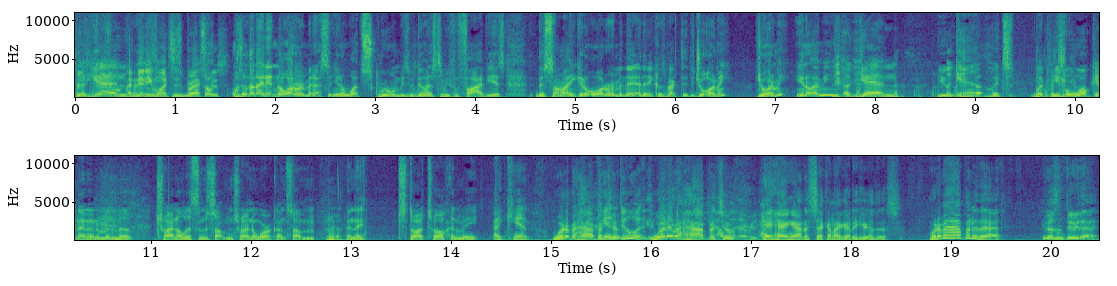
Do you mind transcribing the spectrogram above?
breakfast. again- and then he wants his breakfast. so then I didn't order him, and I said, "You know what? Screw him. He's been doing this to me for five years. This time I ain't gonna order him." And then, and then he comes back to, "Did you order me? Did you order me? You know, what I mean, Again, you Again. It's when people walk in and I'm in the middle trying to listen to something, trying to work on something, and they start talking to me. I can't. Whatever happened I can't to do it. Whatever happened to? yell at everybody. Hey, hang out a second. I got to hear this. Whatever happened to that? he doesn't do that.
